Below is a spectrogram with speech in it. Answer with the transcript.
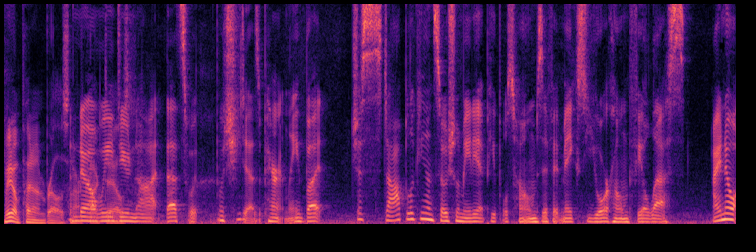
We don't put umbrellas in our no, cocktails. we do not. That's what, what she does, apparently. But just stop looking on social media at people's homes if it makes your home feel less. I know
